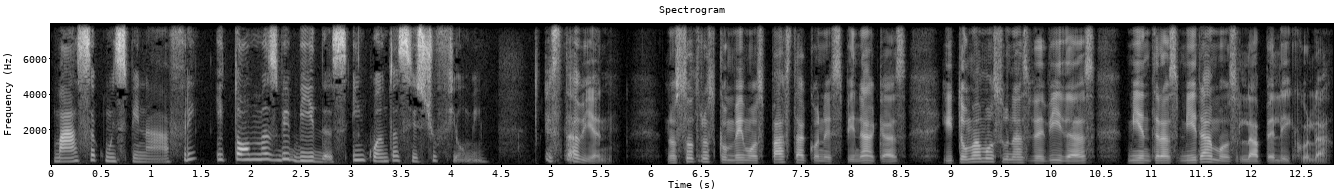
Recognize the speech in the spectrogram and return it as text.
massa com espinafre e toma umas bebidas enquanto assiste o filme. Está bien. Nosotros comemos pasta con espinacas y tomamos unas bebidas mientras miramos la película.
